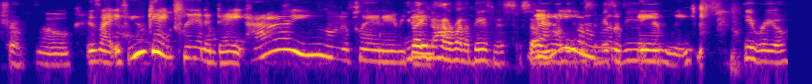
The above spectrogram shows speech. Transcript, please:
True. So it's like if you can't plan a date, how are you gonna plan everything? You don't even know how to run a business, so yeah, you how you gonna run a family? Get real.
